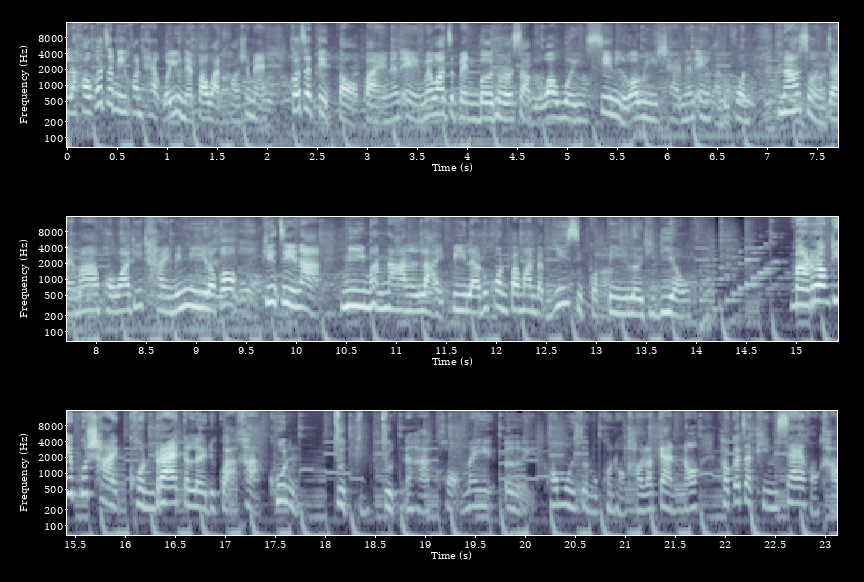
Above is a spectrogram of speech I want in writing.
แล้วเขาก็จะมีคอนแทคไว้อยู่ในประวัติเขาใช่ไหมก็จะติดต่อไปนั่นเอง ไม่ว่าจะเป็นเบอร์โทรศัพท์หรือว่าเวซินหรือว่า WeChat นั่นเองค่ะทุกคนน่าสนใจมาก เพราะว่าที่ไทยไม่มีแล้วก็ที่จีนอะมีมานานหลายปีแล้วทุกคนประมาณแบบ 20 กว่าปีเลยทีเดียว มาเริ่มที่ผู้ชายคนแรกกันเลยดีกว่าค่ะ คุณจุดจุดนะคะ ขอไม่เอ่ย ข้อมูลส่วนบุคคลของเขาแล้วกันเนาะเขาก็จะทิ้งแท้ของเขา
